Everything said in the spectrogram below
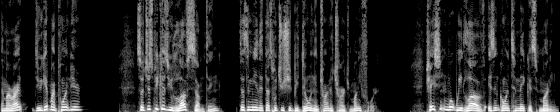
Am I right? Do you get my point here? So just because you love something doesn't mean that that's what you should be doing and trying to charge money for it. Chasing what we love isn't going to make us money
